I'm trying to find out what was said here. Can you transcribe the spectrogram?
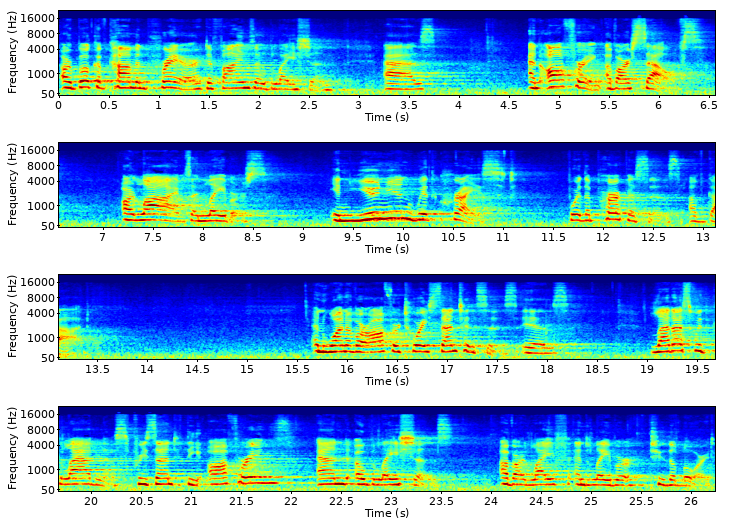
Our Book of Common Prayer defines oblation as an offering of ourselves, our lives and labors, in union with Christ for the purposes of God. And one of our offertory sentences is Let us with gladness present the offerings and oblations of our life and labor to the Lord.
